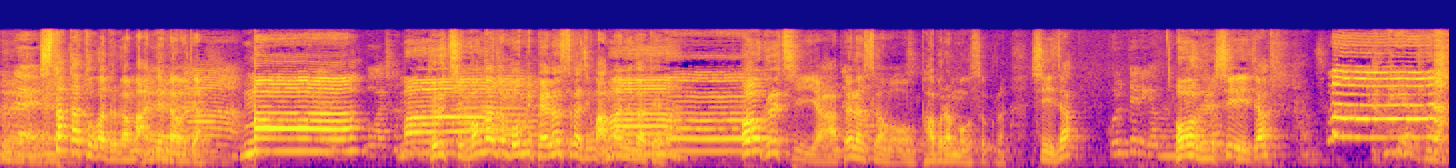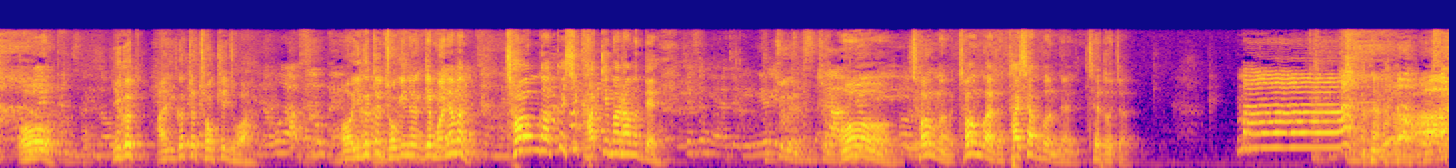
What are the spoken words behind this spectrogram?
네. 스타카토가 들어가면 안 된다고 하지. 아. 마. 마. 그렇지. 뭔가 좀 몸이 밸런스가 지금 안 맞는 것 같아. 마. 어, 그렇지. 야, 밸런스가 뭐, 어, 밥을 안 먹었었구나. 시작. 골 때리게 하면. 어, 그래. 시작. 오, 이것, 아니, 이것도 좋긴 좋아. 넘어갔네. 어, 이것도 좋은 게 뭐냐면, 처음과 끝이 같기만 하면 돼. 죄송해요 저기 여기 그쪽에, 있었어요. 그쪽. 어, 처음, 처음과 다시 한 번, 네, 재도전. 마. 뭐야.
